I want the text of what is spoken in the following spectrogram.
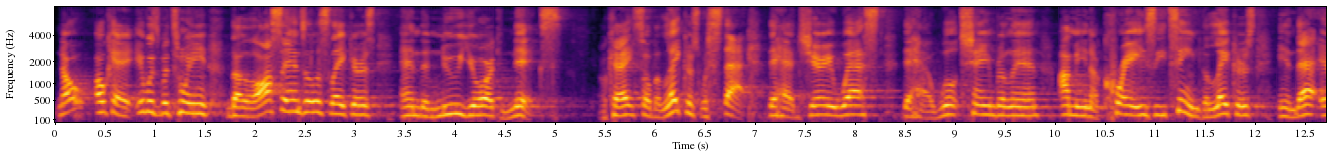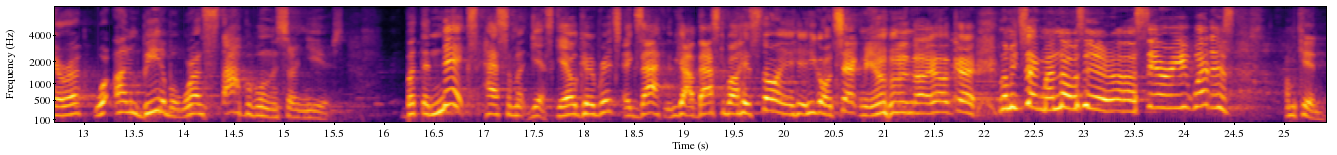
No? Okay, it was between the Los Angeles Lakers and the New York Knicks. Okay, so the Lakers were stacked. They had Jerry West, they had Wilt Chamberlain. I mean, a crazy team. The Lakers in that era were unbeatable, were unstoppable in certain years. But the Knicks had some, yes, Gail Goodrich, exactly. We got a basketball historian here. He gonna check me. I'm like, okay, let me check my notes here. Uh, Siri, what is? I'm kidding.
